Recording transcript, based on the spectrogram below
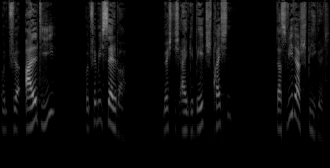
Und für all die und für mich selber möchte ich ein Gebet sprechen, das widerspiegelt,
